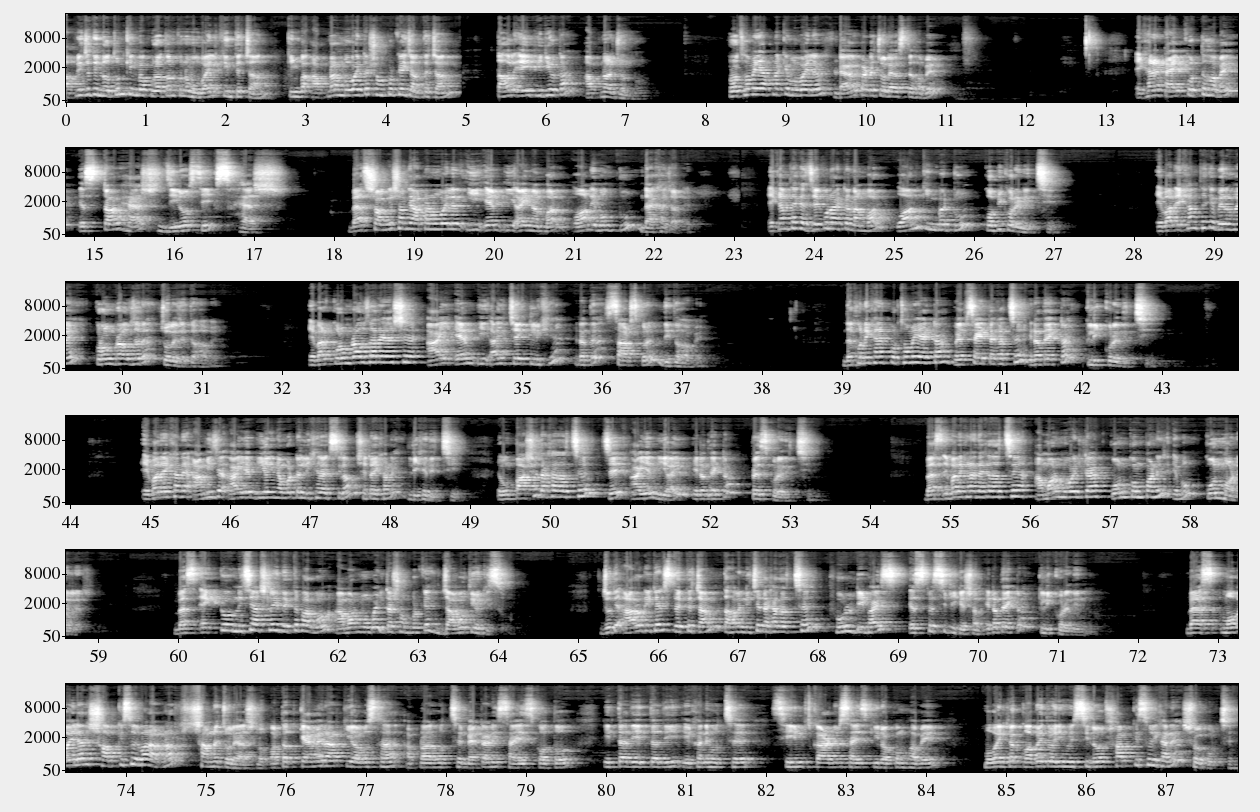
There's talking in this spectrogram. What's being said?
আপনি যদি নতুন কিংবা পুরাতন কোনো মোবাইল কিনতে চান কিংবা আপনার মোবাইলটা সম্পর্কেই জানতে চান, তাহলে এই ভিডিওটা আপনার জন্য। প্রথমেই আপনাকে মোবাইলের ডায়াল প্যাডে চলে আসতে হবে। এখানে টাইপ করতে হবে star hash zero six hash. ব্যাস, সঙ্গে সঙ্গে আপনার মোবাইলের E ইএমইআই নাম্বার ওয়ান এবং টু দেখা যাবে। এখান থেকে যে কোনো একটা নাম্বার ওয়ান কিংবা টু কপি করে নিচ্ছি। এবার এখান থেকে বের হয়ে ক্রোম ব্রাউজারে চলে যেতে হবে। এবার ক্রোম ব্রাউজারে এসে আইএমইআই চেক লিখে এটাতে সার্চ করে দিতে হবে। দেখুন, এখানে প্রথমেই একটা ওয়েবসাইট দেখাচ্ছে, এটাতে একটা ক্লিক করে দিচ্ছি। এবার এখানে আমি যে আইএমইআই নাম্বারটা লিখে রাখছিলাম, সেটা এখানে লিখে দিচ্ছি। এবং পাশে দেখা যাচ্ছে যে আইএমইআই এটাতে একটা প্রেস করে দিচ্ছি। ব্যাস, এবার এখানে দেখা যাচ্ছে আমার মোবাইলটা কোন কোম্পানির এবং কোন মডেলের। ব্যাস, একটু নিচে আসলেই দেখতে পারব আমার মোবাইলটা সম্পর্কে যাবতীয় কিছু। যদি আরও ডিটেলস দেখতে চান, তাহলে নিচে দেখা যাচ্ছে ফুল ডিভাইস স্পেসিফিকেশন এটাতে একটা ক্লিক করে দিন। ব্যাস, মোবাইলের সব কিছু এবার আপনার সামনে চলে আসলো। অর্থাৎ ক্যামেরার কি অবস্থা? আপনার হচ্ছে ব্যাটারি সাইজ কত? ইত্যাদি ইত্যাদি। এখানে হচ্ছে সিম কার্ডের সাইজ কি রকম হবে? মোবাইলটা কবে তৈরি হয়েছিল সব কিছু এখানে শো করছে।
